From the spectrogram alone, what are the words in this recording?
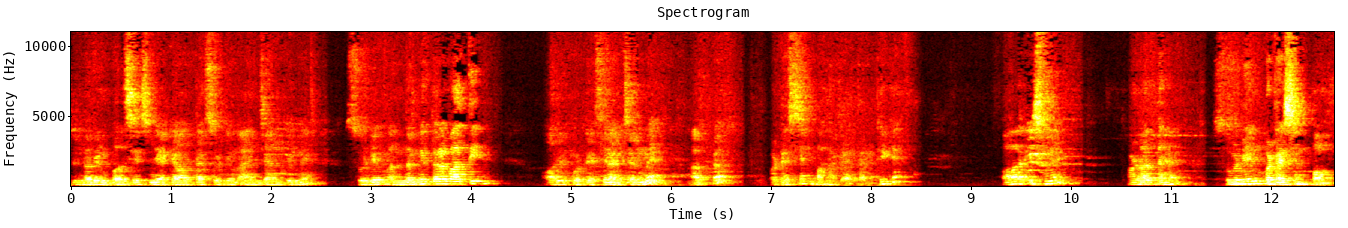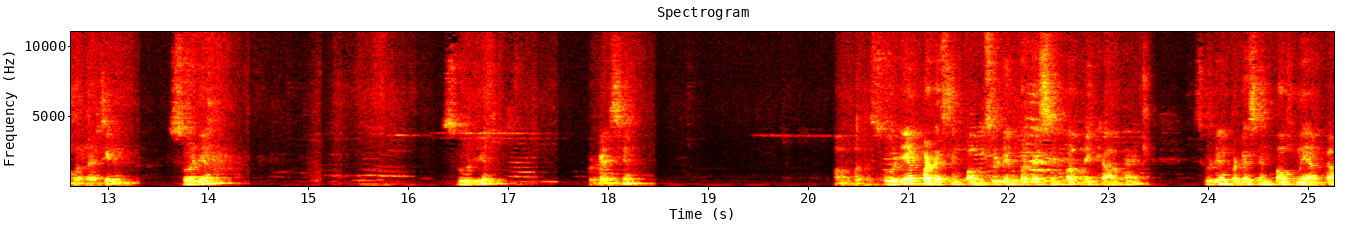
जो नर्व इम्पल्सिस में क्या होता है, सोडियम आयन चैनल में, सोडियम अंदर की तरफ़ आती है, और ये पोटेशियम आयन चैनल में आपका पोटेशियम बाहर जाता है, ठीक है? और इसमें थोड़ा होता है, सोडियम पोटेशियम पंप होता है, ठीक है? सोडियम सोडियम पोटेशियम पंप होता है sodium potassium pump sodium potassium pump में क्या होता है? सोडियम पोटेशियम पंप में आपका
